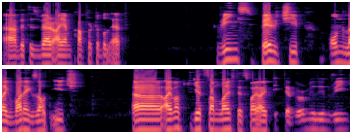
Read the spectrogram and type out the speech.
uh, that is where I am comfortable at. Rings, very cheap, only like 1 exalt each. Uh, I want to get some life, that's why I picked a Vermilion ring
